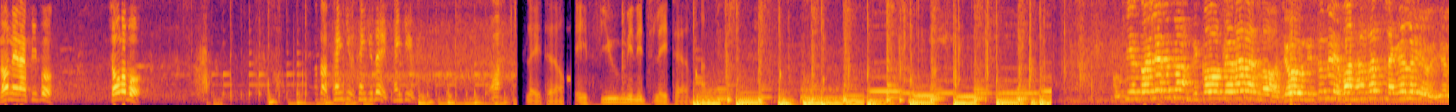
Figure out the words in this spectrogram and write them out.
Non ne nang pipo. Chok lo bo. To thank you thank you de thank you. Later. A few minutes later. Cũng kia toilet itu ang siko tereret lo. Jo, itu me 100 lagi lo yo yo.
